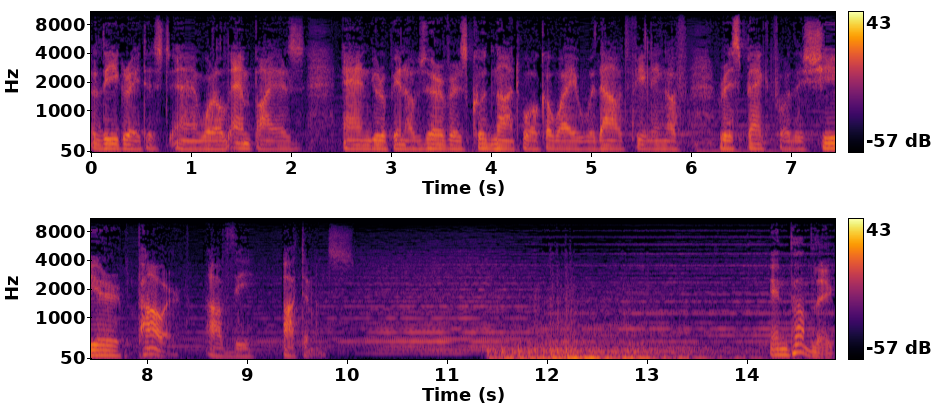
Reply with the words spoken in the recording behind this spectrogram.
the greatest uh, world empires, and European observers could not walk away without feeling of respect for the sheer power of the Ottomans. In public,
